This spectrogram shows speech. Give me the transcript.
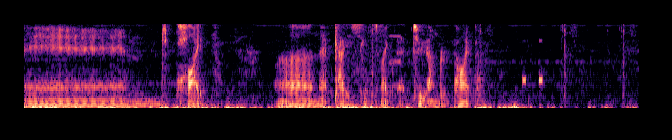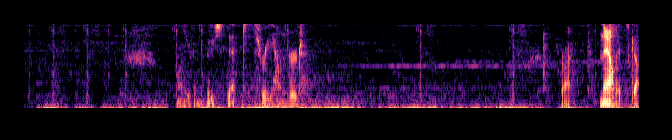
and pipe. Uh, in that case, let's make that 200 pipe. I'll even boost that to 300. Right, now let's go.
